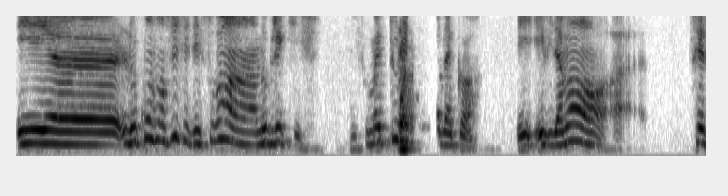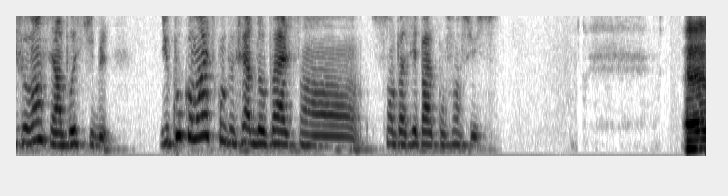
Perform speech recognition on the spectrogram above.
et le consensus était souvent un objectif. Il faut mettre tous les les d'accord. Et évidemment, très souvent, c'est impossible. Du coup, comment est-ce qu'on peut faire de l'opale sans, sans passer par le consensus? Alors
